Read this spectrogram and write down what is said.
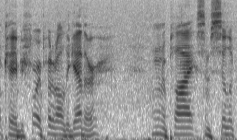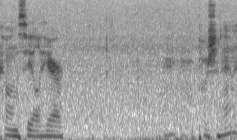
Okay, before I put it all together, I'm going to apply some silicone seal here. Push it in.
